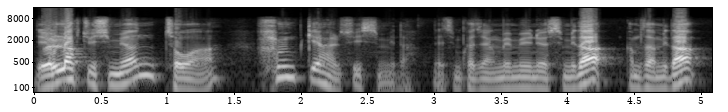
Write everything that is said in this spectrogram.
네, 연락 주시면 저와 함께 할 수 있습니다. 네, 지금까지 양면면이었습니다. 감사합니다.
